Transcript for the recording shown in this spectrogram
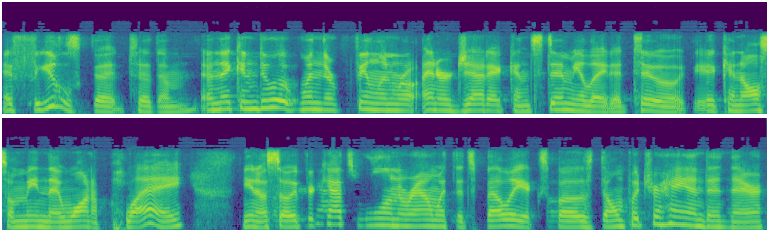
It feels good to them. And they can do it when they're feeling real energetic and stimulated too. It, it can also mean they want to play, you know. So if your cat's rolling around with its belly exposed, don't put your hand in there,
